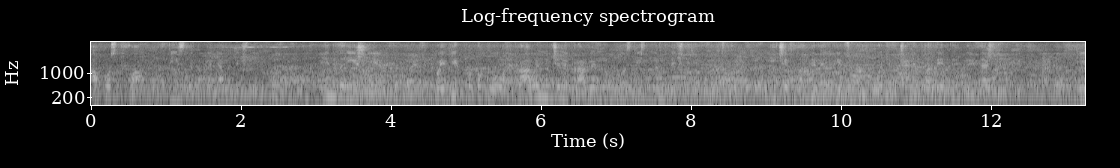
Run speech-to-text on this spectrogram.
а постфактум, після надання медичної допомоги, він вирішує, по яких протоколах правильно чи неправильно було здійснена медична допомога. І чи платити в потім, чи не платити. Він теж і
